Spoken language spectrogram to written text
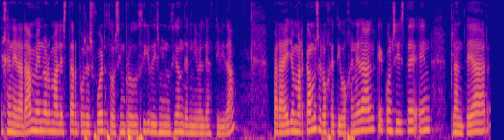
Y generará menor malestar esfuerzo sin producir disminución del nivel de actividad. Para ello marcamos el objetivo general que consiste en plantear,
